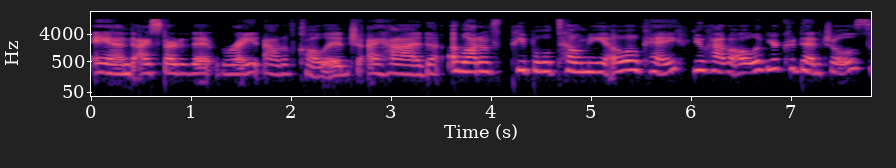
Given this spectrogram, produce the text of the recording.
and I started it right out of college. I had a lot of people tell me, Oh, okay, you have all of your credentials.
